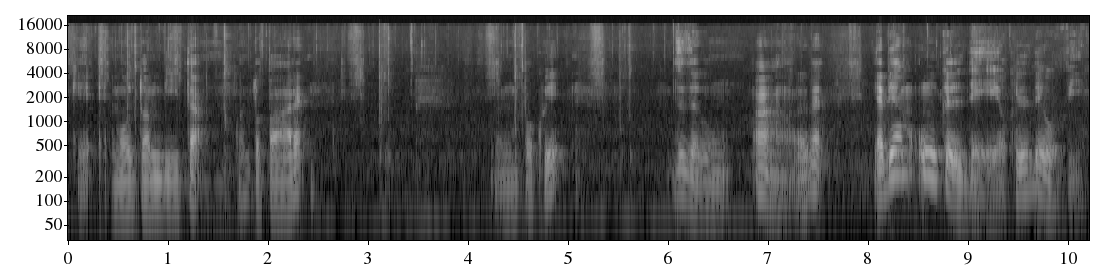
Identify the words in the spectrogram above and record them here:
che è molto ambita a quanto pare. Un po' qui. Ah, vabbè. e abbiamo un Keldeo Keldeo V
